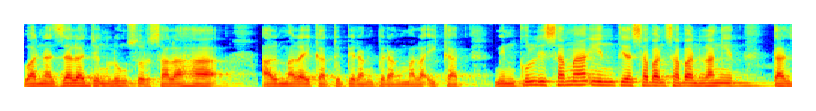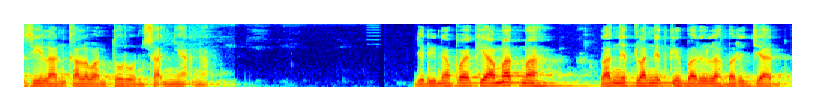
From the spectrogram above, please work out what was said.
Wa nazala jeung lungsur salaha al malaikatu pirang-pirang malaikat. Min kulli samain tia saban-saban langit tanzilan kalawan turun saknyana jadi napa kiamat mah langit-langit ke barilah barjad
